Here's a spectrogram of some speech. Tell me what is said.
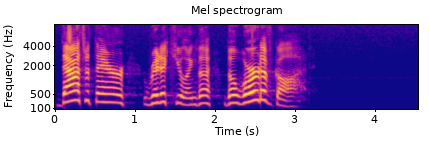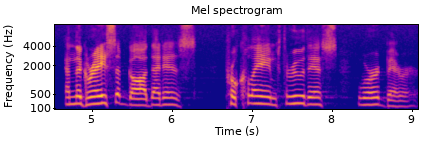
That's what they're ridiculing the, the Word of God and the grace of God that is proclaimed through this word bearer.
